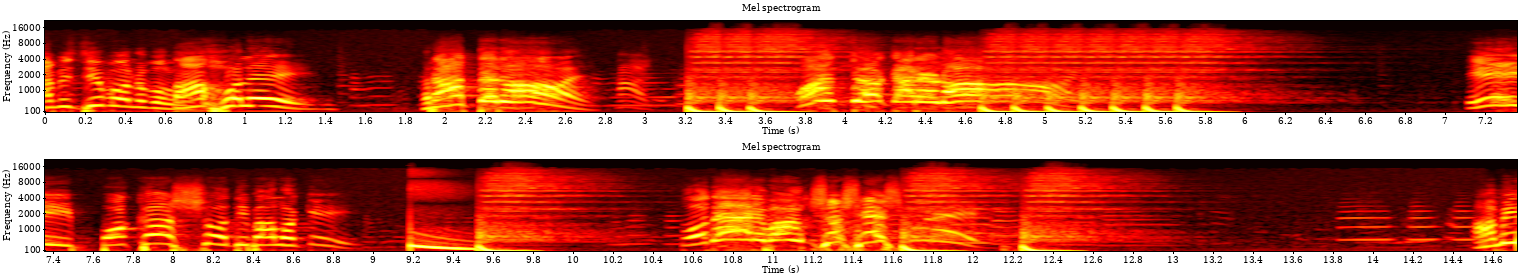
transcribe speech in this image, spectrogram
আমি জীবনে বলব তাহলে রাতে নয় অন্ধকারে নয়। এই প্রকাশ্য দিবালোকে তোদের বংশ শেষ করে আমি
